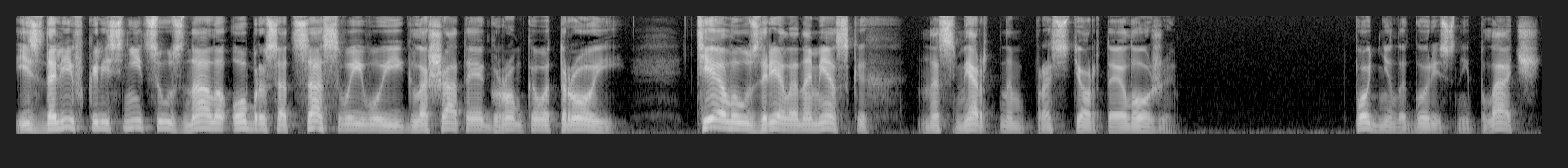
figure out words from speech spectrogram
издали в колеснице узнала образ отца своего и глашатая громкого Трои, тело узрела на месках, на смертном простертое ложе. Подняла горестный плач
